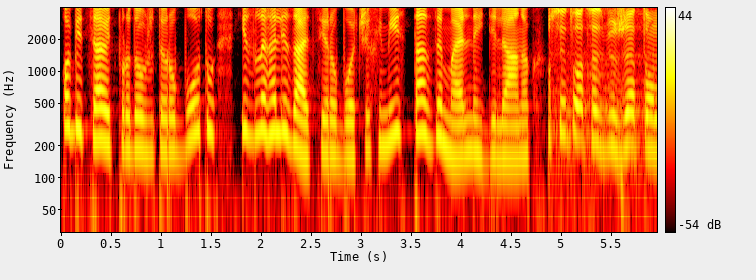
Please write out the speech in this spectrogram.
обіцяють продовжити роботу із легалізації робочих місць та земельних ділянок. Ситуація з бюджетом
